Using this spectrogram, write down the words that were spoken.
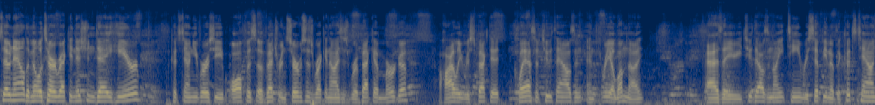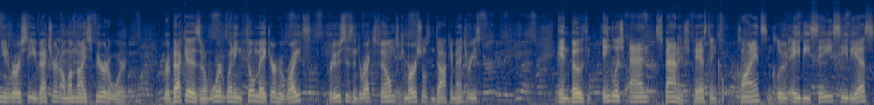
So now the Military Recognition Day here. Kutztown University Office of Veteran Services recognizes Rebecca Murga, a highly respected class of 2003 alumni, as a 2019 recipient of the Kutztown University Veteran Alumni Spirit Award. Rebecca is an award winning filmmaker who writes, produces, and directs films, commercials, and documentaries in both English and Spanish. Past cl- clients include ABC, CBS,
